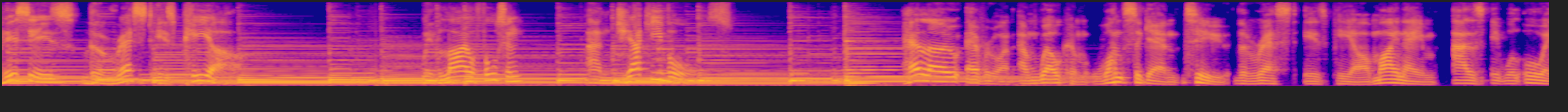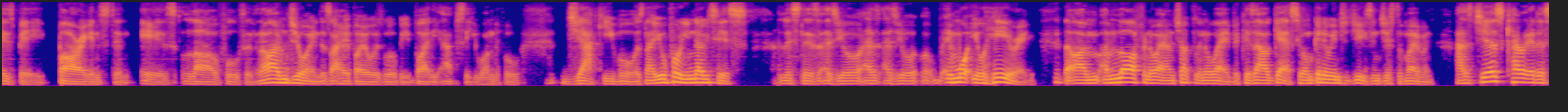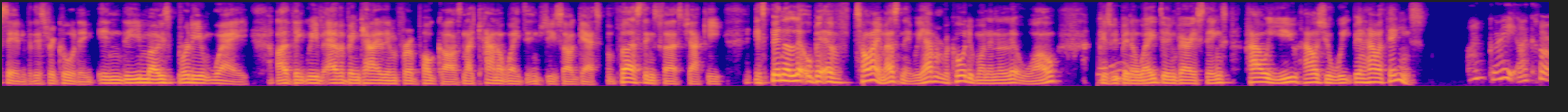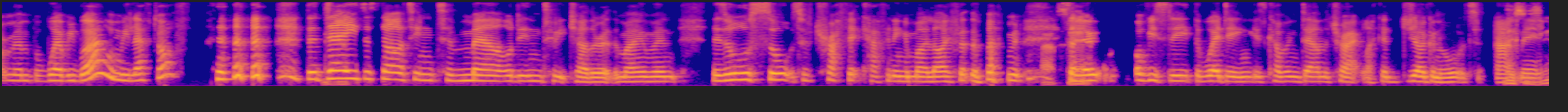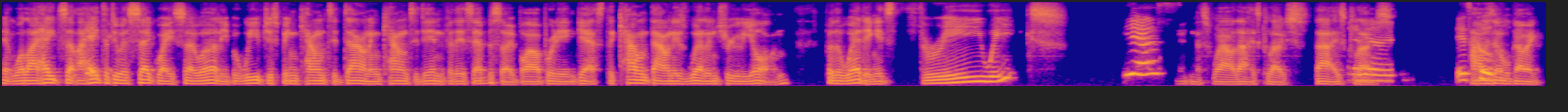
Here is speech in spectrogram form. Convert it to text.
This is The Rest is PR with Lyle Fulton and Jacki Vors. Hello, everyone, and welcome once again to The Rest is PR. My name, as it will always be, barring instant, is Lyle Fulton. And I'm joined, as I hope I always will be, by the absolutely wonderful Jacki Vors. Now, you'll probably notice listeners as you're as, as you're in what you're hearing that I'm I'm laughing away, I'm chuckling away because our guest, who I'm going to introduce in just a moment, has just counted us in for this recording in the most brilliant way I think we've ever been counted in for a podcast. And I cannot wait to introduce our guest. But first things first, Jacki, it's been a little bit of time, hasn't it? We haven't recorded one in a little while because we've been away doing various things. How are you? How's your week been? How are things? I'm great. I can't remember where we were when we left off. the days are starting to meld into each other at the moment. There's all sorts of traffic happening in my life at the moment. That's so it. obviously the wedding is coming down the track like a juggernaut at this me. Well, I hate to I hate to do a segue so early, but we've just been counted down and counted in for this episode by our brilliant guest. The countdown is well and truly on for the wedding. It's three weeks. Yes. Goodness, wow, that is close. That is close. It's How's cool. it all going?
